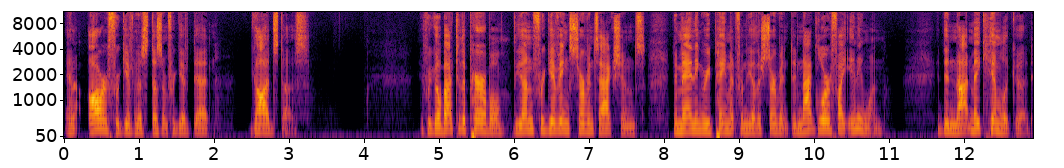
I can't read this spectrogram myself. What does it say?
And our forgiveness doesn't forgive debt, God's does. If we go back to the parable, the unforgiving servant's actions, demanding repayment from the other servant, did not glorify anyone. It did not make him look good.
